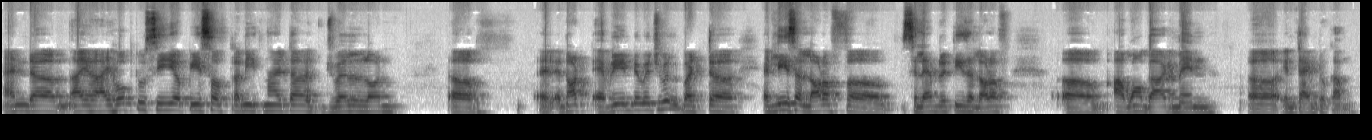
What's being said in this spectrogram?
And um, I, I hope to see a piece of Pranit Naheta dwell on not every individual, but uh, at least a lot of uh, celebrities, a lot of uh, avant-garde men uh, in time to come.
